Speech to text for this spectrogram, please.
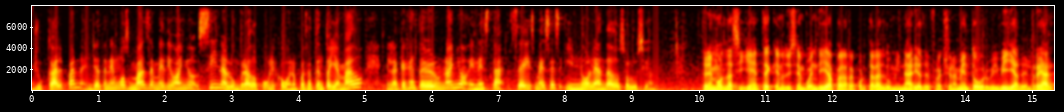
Yucalpan, ya tenemos más de medio año sin alumbrado público. Bueno, pues atento llamado. En la queja anterior un año, en esta seis meses y no le han dado solución. Tenemos la siguiente que nos dicen buen día para reportar a luminarias del fraccionamiento Urbivilla del Real.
